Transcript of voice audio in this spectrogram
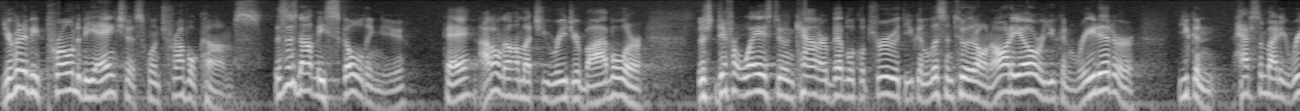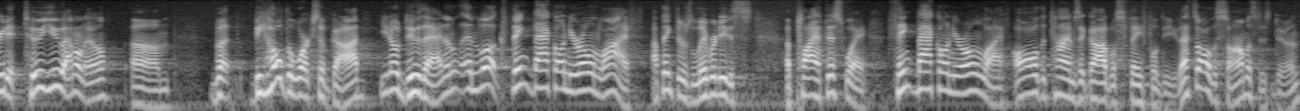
you're going to be prone to be anxious when trouble comes. This is not me scolding you, okay? I don't know how much you read your Bible or there's different ways to encounter biblical truth. You can listen to it on audio, or you can read it, or you can have somebody read it to you. I don't know. Um, but behold the works of God. You know, do that. And, and, look, think back on your own life. I think there's liberty to apply it this way. Think back on your own life, all the times that God was faithful to you. That's all the psalmist is doing.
